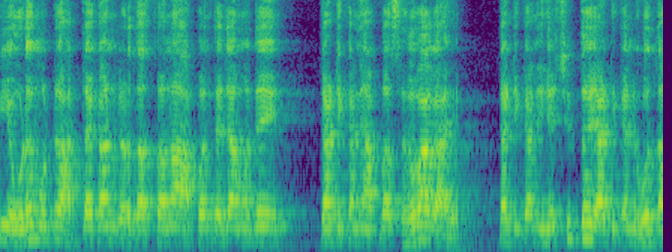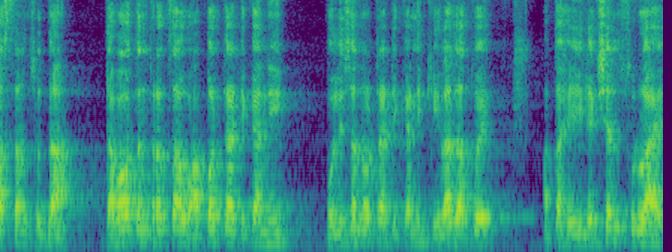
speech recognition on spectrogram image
की एवढं मोठं हत्याकांड घडत असताना आपण त्याच्यामध्ये त्या ठिकाणी आपला सहभाग आहे. त्या ठिकाणी हे सिद्ध या ठिकाणी होत असताना सुद्धा दबाव तंत्राचा वापर त्या ठिकाणी पोलिसांवर त्या ठिकाणी केला जातोय. आता हे इलेक्शन सुरू आहे.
